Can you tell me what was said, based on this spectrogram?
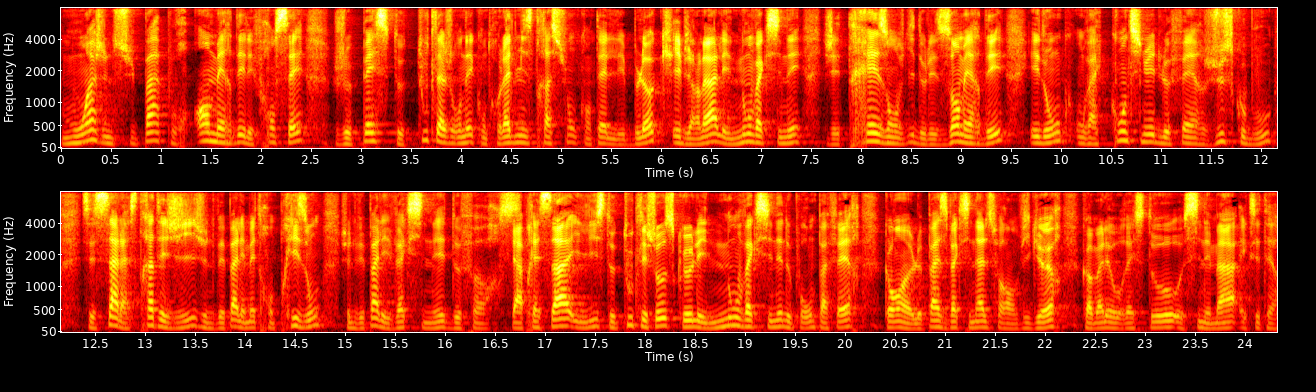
Moi, je ne suis pas pour emmerder les Français, je peste toute la journée contre l'administration quand elle les bloque. Et eh bien là, les non-vaccinés, j'ai très envie de les emmerder, et donc on va continuer de le faire jusqu'au bout. C'est ça la stratégie, je ne vais pas les mettre en prison, je ne vais pas les vacciner de force. Après ça, il liste toutes les choses que les non-vaccinés ne pourront pas faire quand euh, le pass vaccinal sera en vigueur, comme aller au resto, au cinéma, etc.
